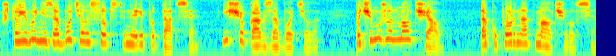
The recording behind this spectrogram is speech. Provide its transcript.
что его не заботила собственная репутация. Еще как заботила. Почему же он молчал? так упорно отмалчивался.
